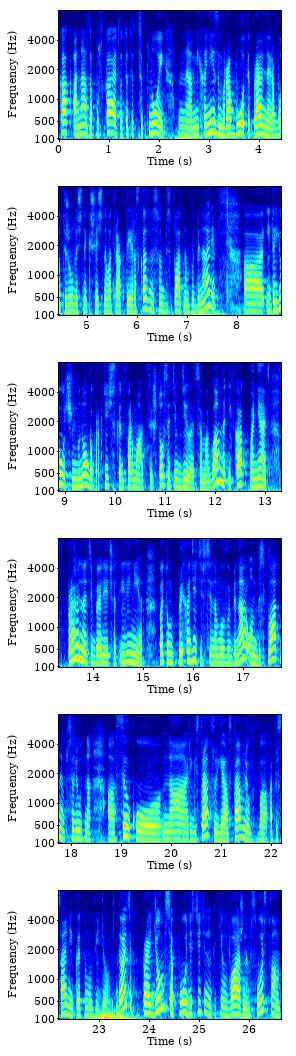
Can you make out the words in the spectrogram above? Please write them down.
как она запускает вот этот цепной механизм работы, правильной работы желудочно-кишечного тракта. Я рассказываю на своем бесплатном вебинаре э, и даю очень много практической информации, что с этим делать, самое главное, и как понять, правильно тебя лечат или нет. Поэтому приходите все на мой вебинар, он бесплатный абсолютно. А, ссылку на регистрацию я оставлю в описании к этому видео. Давайте пройдемся по действительно таким важным свойствам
